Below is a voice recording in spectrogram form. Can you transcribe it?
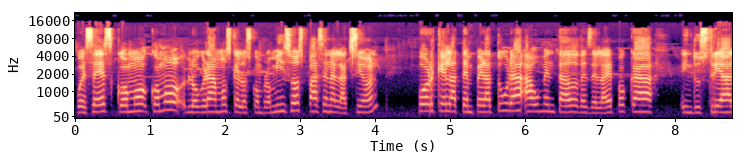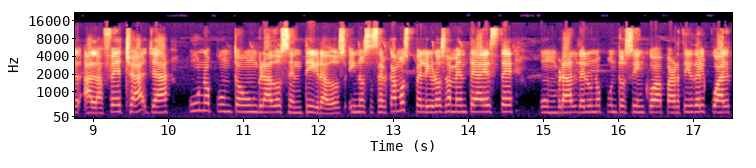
pues es cómo, cómo logramos que los compromisos pasen a la acción, porque la temperatura ha aumentado desde la época industrial a la fecha ya 1.1 grados centígrados y nos acercamos peligrosamente a este umbral del 1.5 a partir del cual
